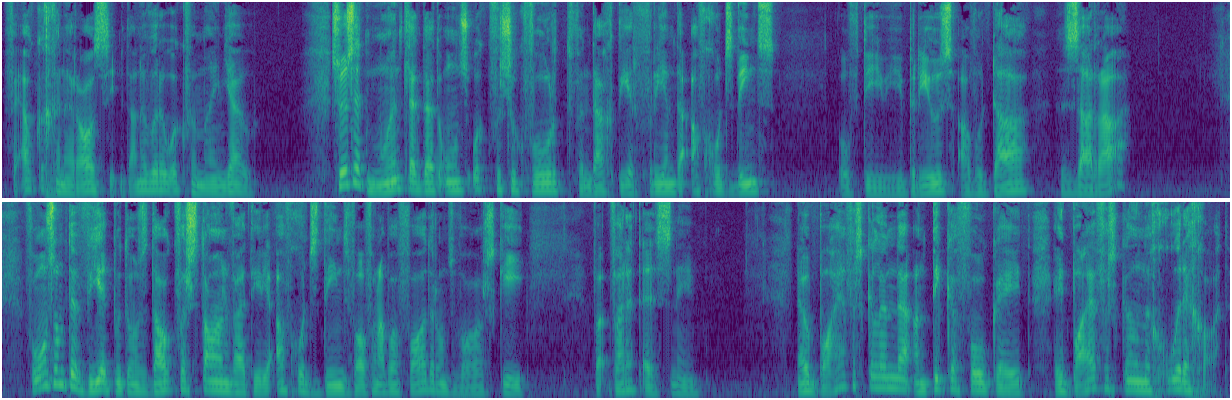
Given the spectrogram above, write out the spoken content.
vir elke generasie, met ander woorde ook vir my en jou. Soos dit moontlik dat ons ook versoek word vandag deur vreemde afgodsdiens of die Hebreëus avoda zara. Vir ons om te weet moet ons dalk verstaan wat hierdie afgodsdiens waarvan Abba Vader ons waarsku wat wat dit is, nê. Nee. Nou baie verskillende antieke volke het het baie verskillende gode gehad.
